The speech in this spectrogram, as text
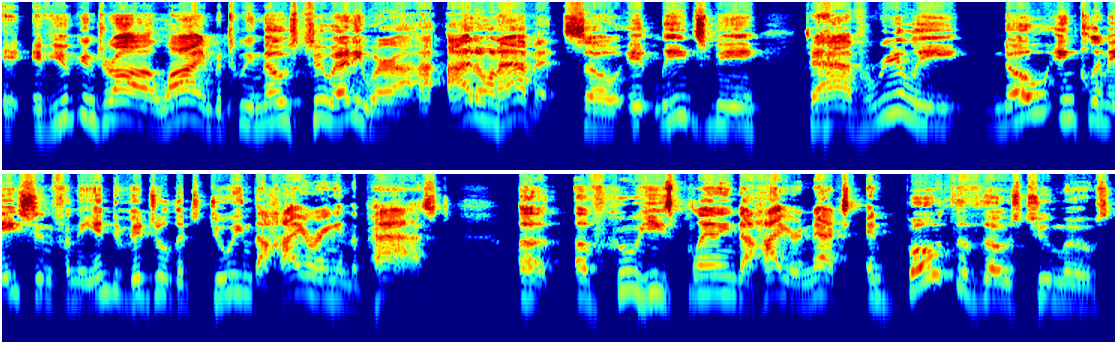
If you can draw a line between those two anywhere, I, I don't have it. So it leads me to have really no inclination from the individual that's doing the hiring in the past uh, of who he's planning to hire next. And both of those two moves,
